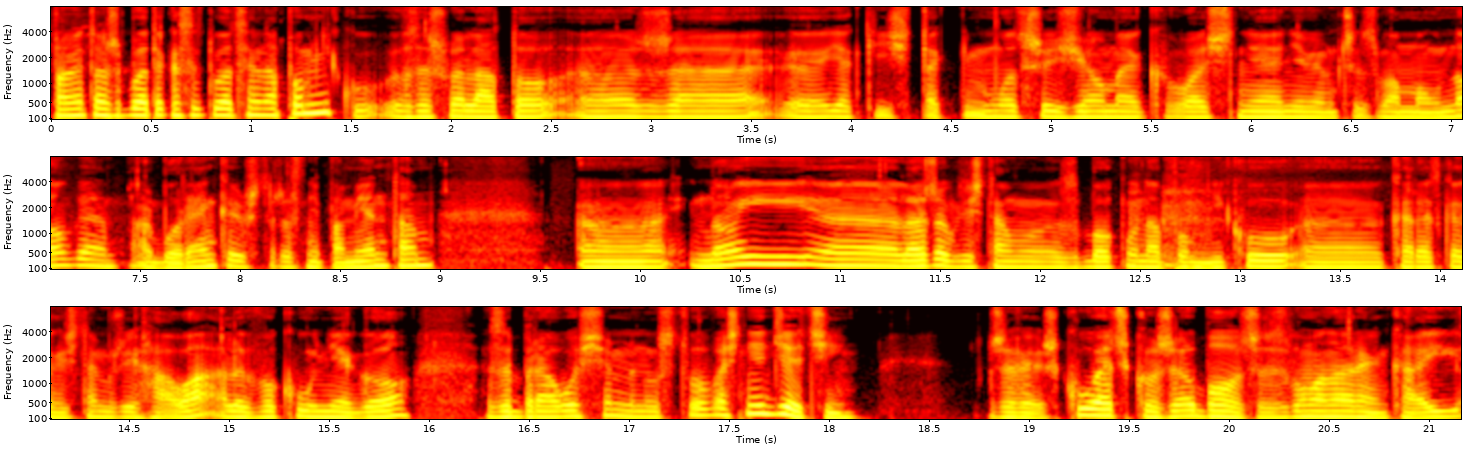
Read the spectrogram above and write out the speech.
Pamiętam, że była taka sytuacja na pomniku w zeszłe lato, że jakiś taki młodszy ziomek właśnie, nie wiem, czy złamał nogę albo rękę, już teraz nie pamiętam. E, No i e, leżał gdzieś tam z boku na pomniku, e, karetka gdzieś tam już jechała, ale wokół niego zebrało się mnóstwo właśnie dzieci. Że wiesz, kółeczko, że o Boże, złamana ręka. I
